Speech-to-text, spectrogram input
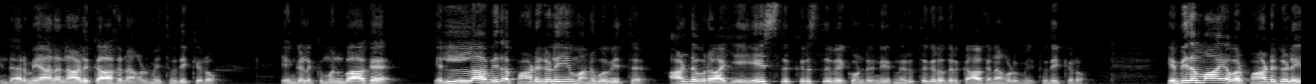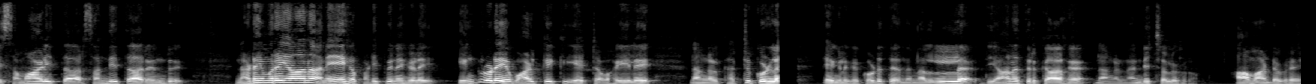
இந்த அருமையான நாளுக்காக நாங்கள் உண்மை துதிக்கிறோம். எங்களுக்கு முன்பாக எல்லாவித பாடுகளையும் அனுபவித்த ஆண்டவராகிய இயேசு கிறிஸ்துவை கொண்டு நீர் நிறுத்துகிறதற்காக நாங்கள் உண்மை துதிக்கிறோம். எவ்விதமாய் அவர் பாடுகளை சமாளித்தார் சந்தித்தார் என்று நடைமுறையான அநேக படிப்பினைகளை எங்களுடைய வாழ்க்கைக்கு ஏற்ற வகையிலே நாங்கள் கற்றுக்கொள்ள எங்களுக்கு கொடுத்த அந்த நல்ல தியானத்திற்காக நாங்கள் நன்றி சொல்லுகிறோம். ஆம் ஆண்டவரே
